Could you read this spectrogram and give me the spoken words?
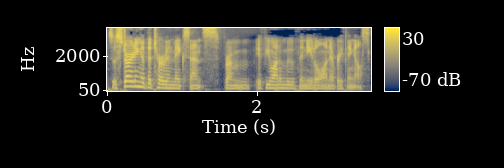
So starting at the turbine makes sense from if you want to move the needle on everything else.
